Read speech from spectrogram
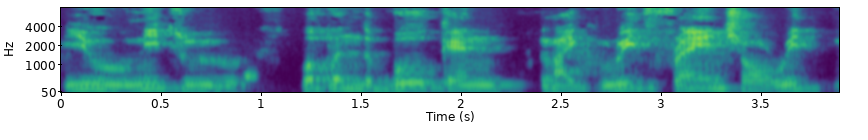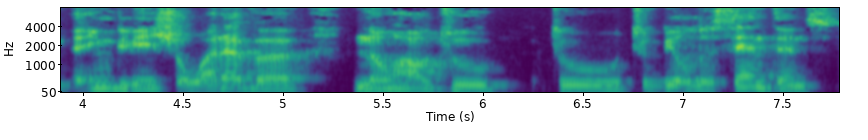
you need to open the book and like read French or read English or whatever, know how to, to, to build a sentence.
